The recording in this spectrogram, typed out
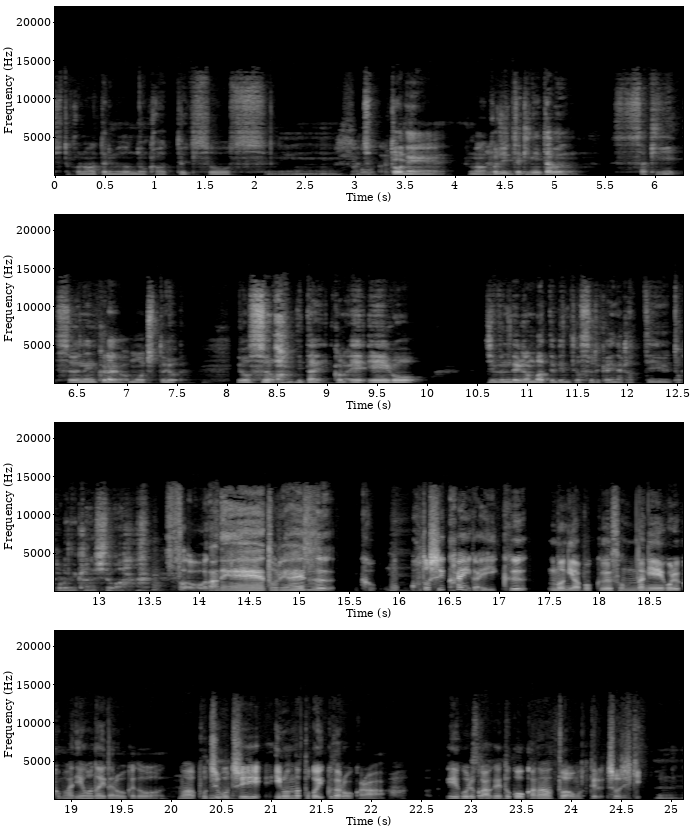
ちょっとこのあたりもどんどん変わっていきそうっすね。まあちょっとね、まあうん個人的に多分、先数年くらいはもうちょっとよ様子を見たい。このえ英語を自分で頑張って勉強するか否かっていうところに関しては。そうだね。とりあえず、こもう今年海外行くのには僕そんなに英語力間に合わないだろうけど、まあぼちぼちいろんなとこ行くだろうから、英語力上げとこうかなとは思ってる、正直。うん、なる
